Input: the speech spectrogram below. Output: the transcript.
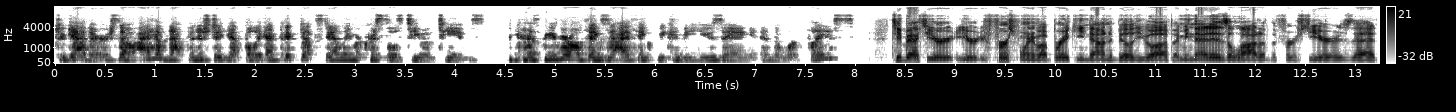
together. So I have not finished it yet, but like I picked up Stanley McChrystal's team of teams because these are all things that I think we can be using in the workplace. To back to your your first point about breaking down to build you up. I mean, that is a lot of the first year is that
